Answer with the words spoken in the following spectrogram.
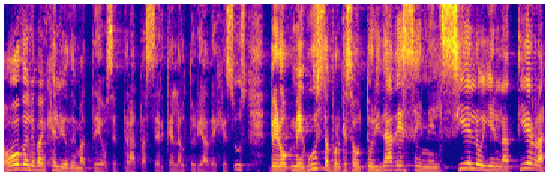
Todo el Evangelio de Mateo se trata acerca de la autoridad de Jesús, pero me gusta porque su autoridad es en el cielo y en la tierra.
